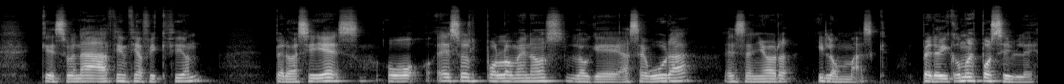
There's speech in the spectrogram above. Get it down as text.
que suena a ciencia ficción, pero así es, o eso es por lo menos lo que asegura el señor Elon Musk. Pero ¿y cómo es posible?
